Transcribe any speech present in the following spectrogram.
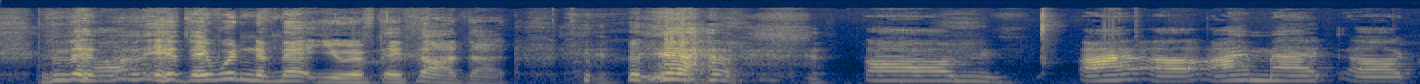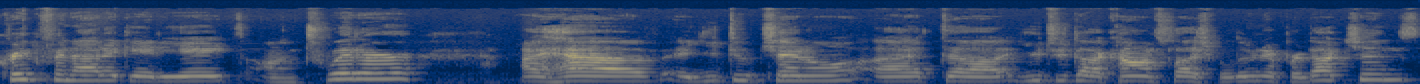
they, uh, they wouldn't have met you if they thought that. yeah. Um, I, uh, I'm at uh, Creek Fanatic 88 on Twitter. I have a YouTube channel at uh, youtube.com slash Productions.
